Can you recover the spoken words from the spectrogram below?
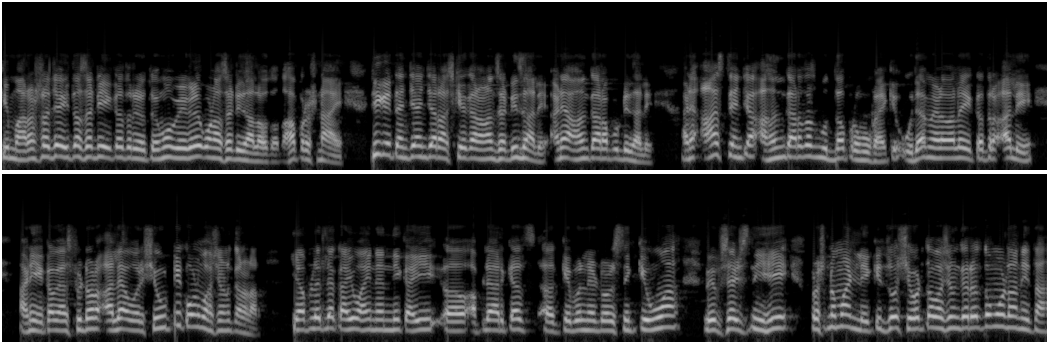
की महाराष्ट्राच्या हितासाठी एकत्र येतोय मग वेगळे कोणासाठी झाला होता? हा प्रश्न आहे. ठीक आहे त्यांच्या यांच्या राजकीय कारणांसाठी झाले आणि अहंकारापोटी झाले. आणि आज त्यांच्या अहंकाराचाच मुद्दा प्रमुख आहे की उद्या मेळाव्याला एकत्र आले आणि एका व्यासपीठावर आल्यावर शेवटी कोण भाषण करणार? की आपल्यातल्या काही वाहिन्यांनी काही आपल्यासारख्याच केबल नेटवर्क्सनी किंवा वेबसाईट्सनी हे प्रश्न मांडले की जो शेवटचा भाषण करेल तो मोठा नेता.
